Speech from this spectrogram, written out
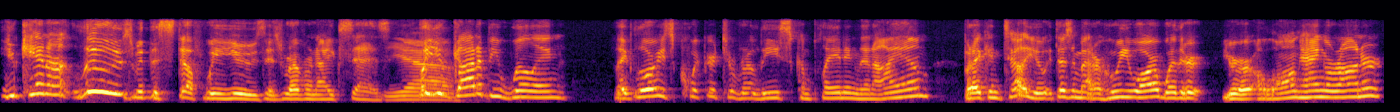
you cannot lose with the stuff we use, as Reverend Ike says. Yeah. But you got to be willing. Like Lori's quicker to release complaining than I am, but I can tell you, it doesn't matter who you are, whether you're a long hanger oner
